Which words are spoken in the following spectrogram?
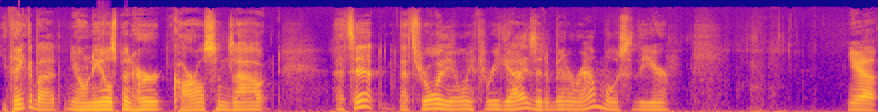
You think about it, you know, Neil's been hurt, Carlson's out. That's it. That's really the only three guys that have been around most of the year. Yeah,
